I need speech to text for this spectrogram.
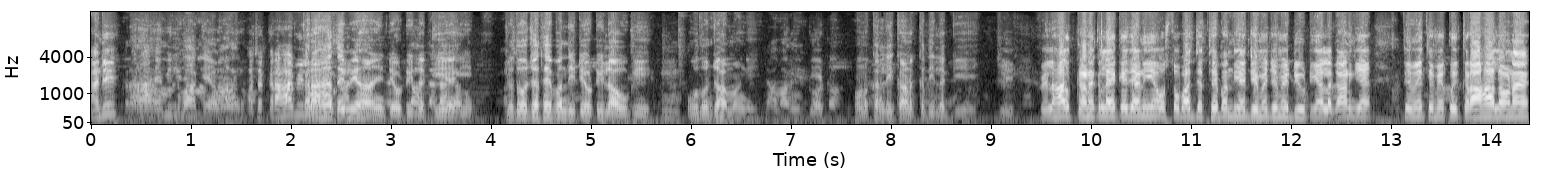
ਹਾਂਜੀ? ਕਰਾਹੇ ਵੀ ਲਵਾ ਕੇ ਆਵਾਂਗੇ। ਅੱਛਾ ਕਰਾਹਾ ਵੀ ਕਰਾਹਾਂ ਤੇ ਵੀ ਹਾਂਜੀ ਡਿਊਟੀ ਲੱਗੀ ਹੈਗੀ। ਜਦੋਂ ਜਥੇਬੰਦੀ ਡਿਊਟੀ ਲਾਊਗੀ ਉਦੋਂ ਜਾਵਾਂਗੇ। ਜੀ। ਗੁੱਡ। ਹੁਣ ਕੱਲੀ ਕਣਕ ਦੀ ਲੱਗੀ ਹੈ ਜੀ। ਜੀ ਫਿਲਹਾਲ ਕਣਕ ਲੈ ਕੇ ਜਾਣੀ ਹੈ ਉਸ ਤੋਂ ਬਾਅਦ ਜਥੇਬੰਦੀਆਂ ਜਿਵੇਂ ਜਿਵੇਂ ਡਿਊਟੀਆਂ ਲਗਾਣਗੀਆਂ ਤਿਵੇਂ ਤਿਵੇਂ ਕੋਈ ਕਰਾਹਾ ਲਾਉਣਾ ਹੈ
